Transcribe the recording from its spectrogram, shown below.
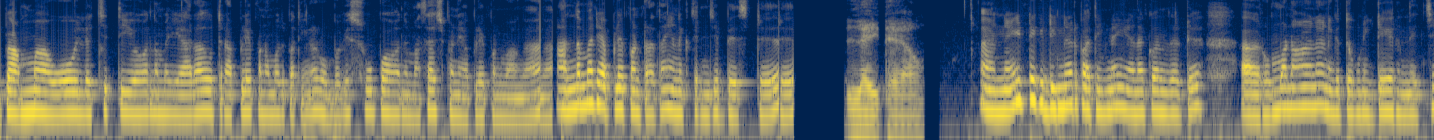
இப்போ அம்மாவோ இல்லை சித்தியோ அந்த மாதிரி யாராவது ஒருத்தர் அப்ளை பண்ணும்போது பார்த்திங்கன்னா ரொம்பவே சூப்பராக வந்து மசாஜ் பண்ணி அப்ளை பண்ணுவாங்க. அந்த மாதிரி அப்ளை பண்ணுறது தான் எனக்கு தெரிஞ்ச பெஸ்ட்டு நைட்டுக்கு டின்னர் பார்த்திங்கன்னா எனக்கு வந்துட்டு ரொம்ப நாளாக எனக்கு தோணிக்கிட்டே இருந்துச்சு.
